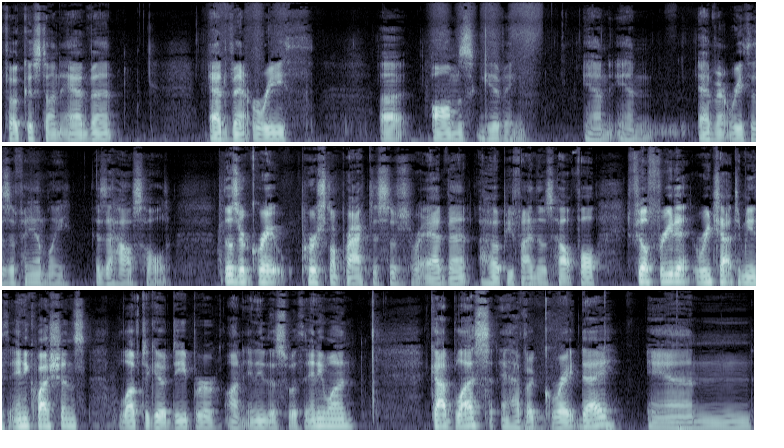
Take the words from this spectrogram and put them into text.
focused on Advent, Advent wreath, uh, alms giving and in Advent wreath as a family, as a household. Those are great personal practices for Advent. I hope you find those helpful. Feel free to reach out to me with any questions. Love to go deeper on any of this with anyone. God bless and have a great day. And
